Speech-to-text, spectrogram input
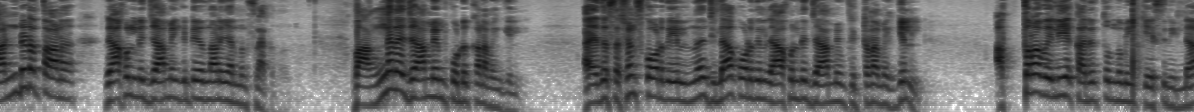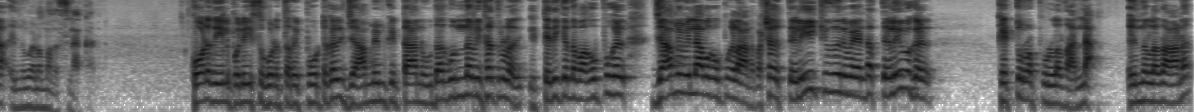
കണ്ടിടത്താണ് രാഹുലിന് ജാമ്യം കിട്ടിയതെന്നാണ് ഞാൻ മനസ്സിലാക്കുന്നത്. അപ്പോൾ അങ്ങനെ ജാമ്യം കൊടുക്കണമെങ്കിൽ അതായത് സെഷൻസ് കോടതിയിൽ നിന്ന് ജില്ലാ കോടതിയിൽ രാഹുലിന് ജാമ്യം കിട്ടണമെങ്കിൽ അത്ര വലിയ കരുത്തൊന്നും ഈ കേസിനില്ല എന്ന് വേണം മനസ്സിലാക്കാൻ. കോടതിയിൽ പോലീസ് കൊടുത്ത റിപ്പോർട്ടുകൾ ജാമ്യം കിട്ടാൻ ഉതകുന്ന വിധത്തിലുള്ള ഇട്ടിരിക്കുന്ന വകുപ്പുകൾ ജാമ്യമില്ലാ വകുപ്പുകളാണ്. പക്ഷേ തെളിയിക്കുന്നതിന് വേണ്ട തെളിവുകൾ കെട്ടുറപ്പുള്ളതല്ല എന്നുള്ളതാണ്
